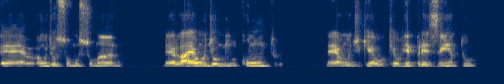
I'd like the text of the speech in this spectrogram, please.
é onde eu sou muçulmano. Né? Lá é onde eu me encontro, né? onde que eu, que eu represento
